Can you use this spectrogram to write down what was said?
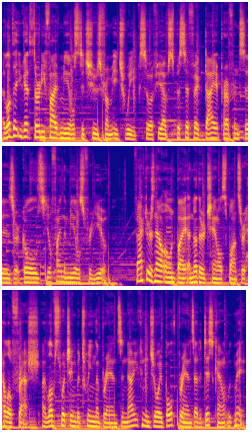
I love that you get 35 meals to choose from each week, so if you have specific diet preferences or goals, you'll find the meals for you. Factor is now owned by another channel sponsor, HelloFresh. I love switching between the brands, and now you can enjoy both brands at a discount with me.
